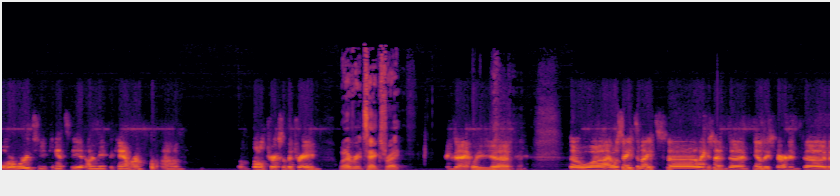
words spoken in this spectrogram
forward so you can't see it underneath the camera. Um, little tricks of the trade. Whatever it takes, right? Exactly. Yeah. so uh, I will say tonight's, uh, like I said, uh, you know, they started uh,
